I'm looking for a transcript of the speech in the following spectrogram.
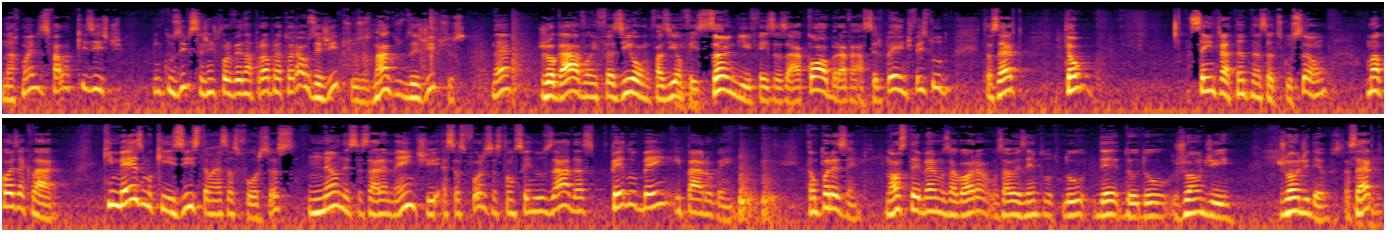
O Narmânides fala que existe. Inclusive, se a gente for ver na própria Torá, os egípcios, os magos dos egípcios, né, jogavam e faziam, faziam, fez sangue, fez a cobra, a serpente, fez tudo, tá certo? Então, sem entrar tanto nessa discussão, uma coisa é clara, que mesmo que existam essas forças, não necessariamente essas forças estão sendo usadas pelo bem e para o bem. Então, por exemplo, nós devemos agora usar o exemplo do, de, do, do João de João de Deus, tá certo?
